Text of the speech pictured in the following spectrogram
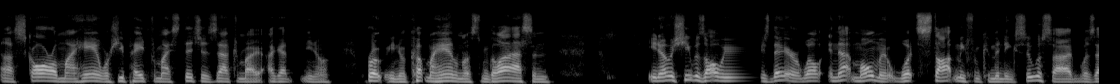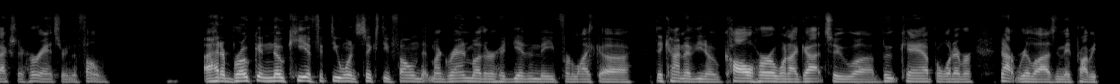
uh, scar on my hand where she paid for my stitches after my I got you know broke you know cut my hand on some glass and you know, she was always there. Well, in that moment, what stopped me from committing suicide was actually her answering the phone. I had a broken Nokia 5160 phone that my grandmother had given me for like uh to kind of you know call her when I got to uh, boot camp or whatever, not realizing they'd probably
